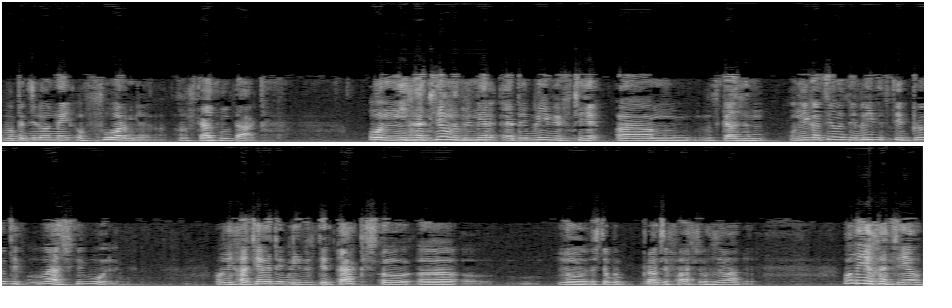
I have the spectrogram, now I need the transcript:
в определенной форме, скажем так он не хотел, например, этой близости, эм, скажем, он не хотел этой близости против вашей воли. Он не хотел этой близости так, что, э, ну, чтобы против вашего желания. Он ее хотел,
